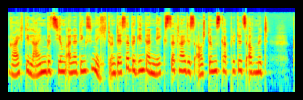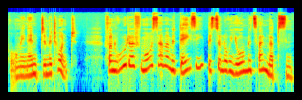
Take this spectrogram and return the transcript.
reicht die Leinenbeziehung allerdings nicht und deshalb beginnt ein nächster Teil des Ausstellungskapitels auch mit Prominente mit Hund. Von Rudolf Mooshammer mit Daisy bis zu Loriot mit zwei Möpsen,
